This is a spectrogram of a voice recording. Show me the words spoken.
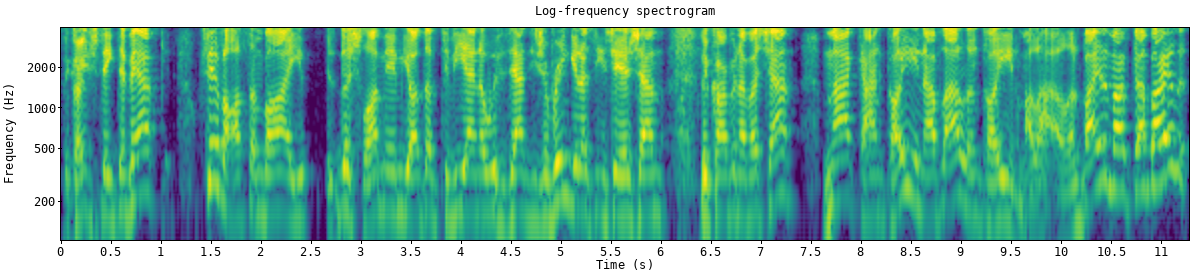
The kohen should take the basket. Ksiv awesome by the shlamim yadav tiviana with his hands. He should bring it as Yisrael Hashem, the karbon of Hashem. Makan kohen avlalan kohen malalan bailim avkan bailim.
